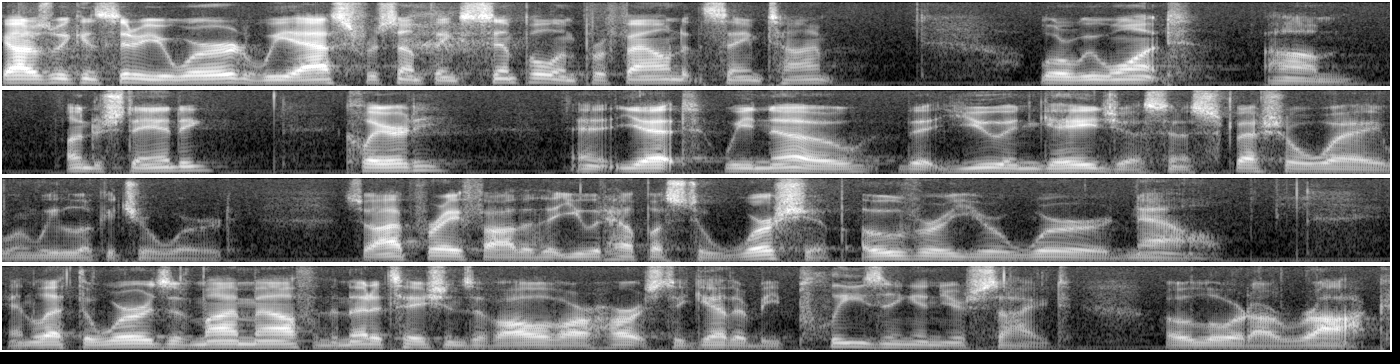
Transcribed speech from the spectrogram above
God, as we consider your word, we ask for something simple and profound at the same time. Lord, we want um, understanding, clarity, and yet we know that you engage us in a special way when we look at your word. So I pray, Father, that you would help us to worship over your word now. And let the words of my mouth and the meditations of all of our hearts together be pleasing in your sight, O Lord, our rock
